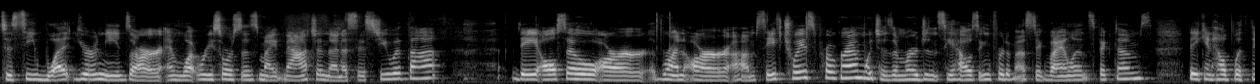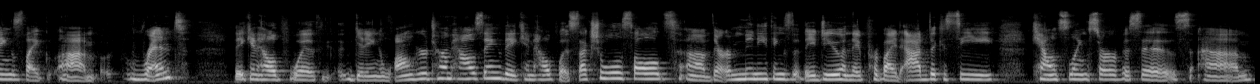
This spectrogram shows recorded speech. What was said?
to see what your needs are and what resources might match and then assist you with that. They also are run our um, Safe Choice program, which is emergency housing for domestic violence victims. They can help with things like um, rent they can help with getting longer term housing. They can help with sexual assaults. Um, there are many things that they do, and they provide advocacy, counseling services, um,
